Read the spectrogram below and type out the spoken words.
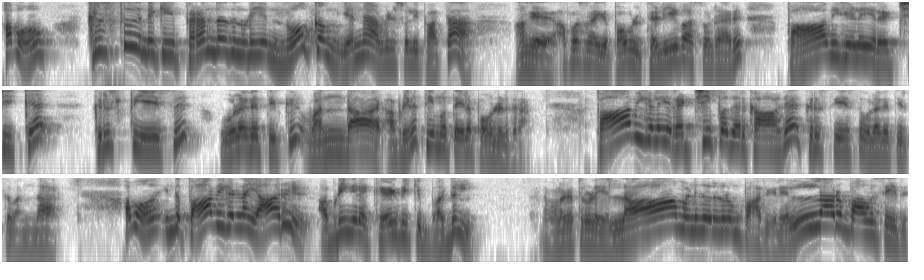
அப்போ கிறிஸ்து இன்னைக்கு பிறந்ததனுடைய நோக்கம் என்ன அப்படின்னு சொல்லி பார்த்தா அங்கே அப்போஸ் பவுல் தெளிவாக சொல்கிறாரு பாவிகளை ரட்சிக்க கிறிஸ்து இயேசு உலகத்திற்கு வந்தார் அப்படின்னு திமுத்தையில் பவுல் எழுதுகிறார் பாவிகளை ரட்சிப்பதற்காக கிறிஸ்து இயேசு உலகத்திற்கு வந்தார். அப்போ இந்த பாவிகள்லாம் யார் அப்படிங்கிற கேள்விக்கு பதில் இந்த உலகத்தில் உள்ள எல்லா மனிதர்களும் பாவிகள். எல்லாரும் பாவம் செய்து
